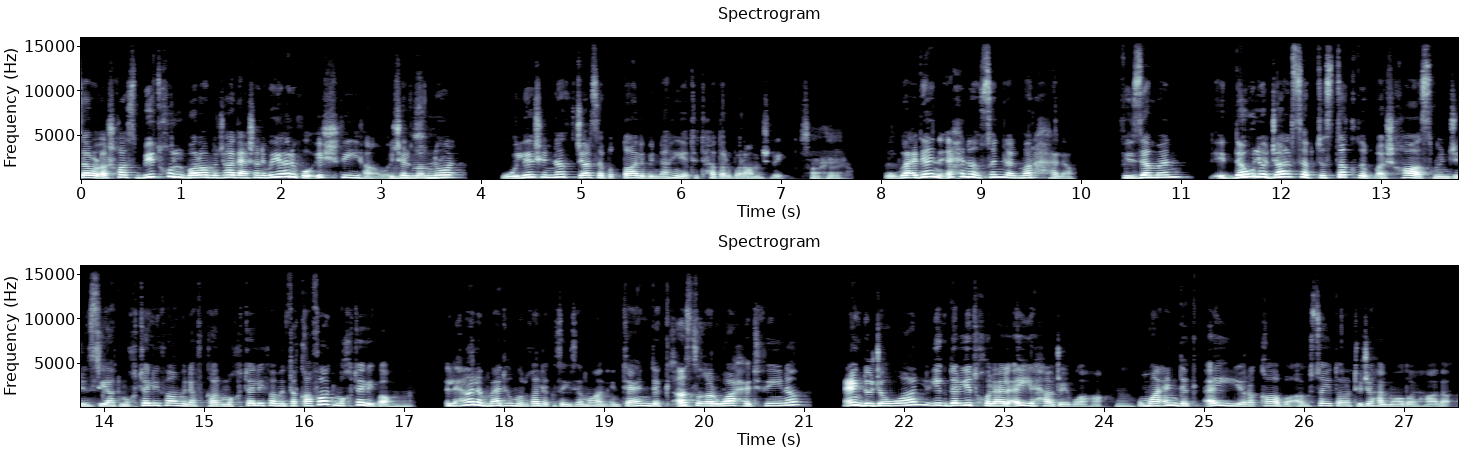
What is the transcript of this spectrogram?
صاروا الأشخاص بيدخلوا البرامج هذه عشان يعرفوا إيش فيها وإيش الممنوع وليش الناس جالسة بتطالب إنها هي تتحضر البرامج دي صحيح. وبعدين إحنا وصلنا لمرحلة في زمن الدولة جالسة بتستقطب أشخاص من جنسيات مختلفة من أفكار مختلفة من ثقافات مختلفة م. العالم ما عندهم منغلق زي زمان أنت عندك صح. أصغر واحد فينا عنده جوال يقدر يدخل على أي حاجة يبغاها م. وما عندك أي رقابة أو سيطرة تجاه الموضوع هذا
